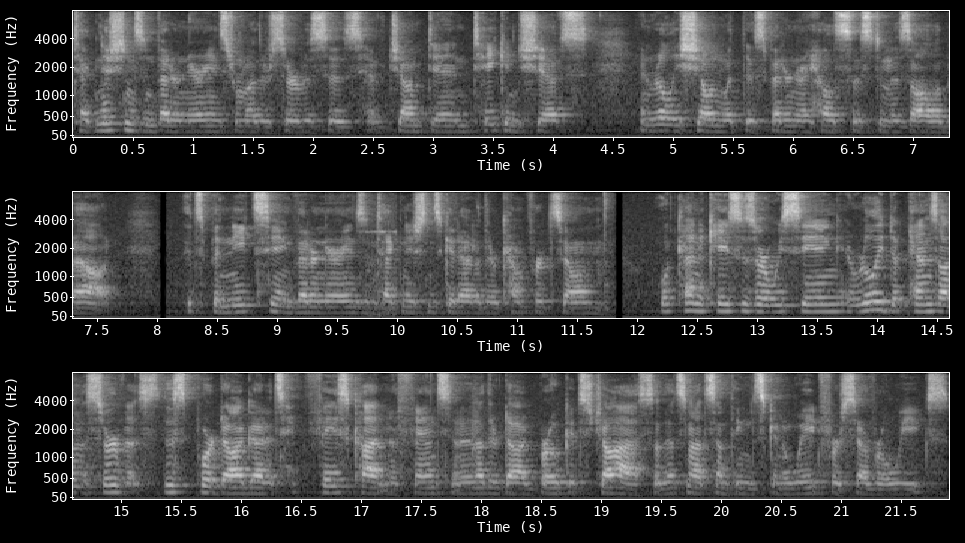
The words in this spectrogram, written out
Technicians and veterinarians from other services have jumped in, taken shifts, and really shown what this veterinary health system is all about. It's been neat seeing veterinarians and technicians get out of their comfort zone. What kind of cases are we seeing? It really depends on the service. This poor dog got its face caught in a fence and another dog broke its jaw, so that's not something that's going to wait for several weeks.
